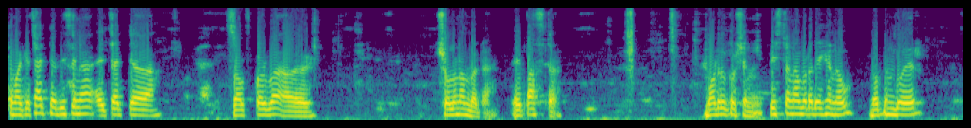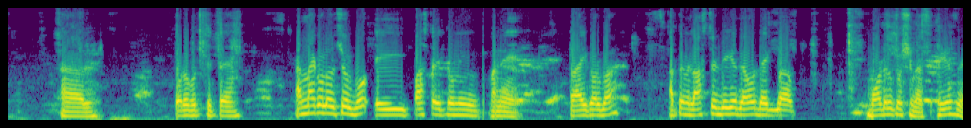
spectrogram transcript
তোমাকে চারটা দিছি না, এই চারটা সলভ করবা আর ষোলো নাম্বারটা, এই পাঁচটা। মডেল কোশ্চেন পৃষ্ঠা নাম্বারটা দেখে নাও, নতুন বইয়ের। আর পরবর্তীতে আর না করলেও চলবো, এই পাঁচটাই তুমি মানে ট্রাই করবা। আর তুমি লাস্টের দিকে যাও, দেখবা মডেল কোশ্চেন আছে, ঠিক আছে?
